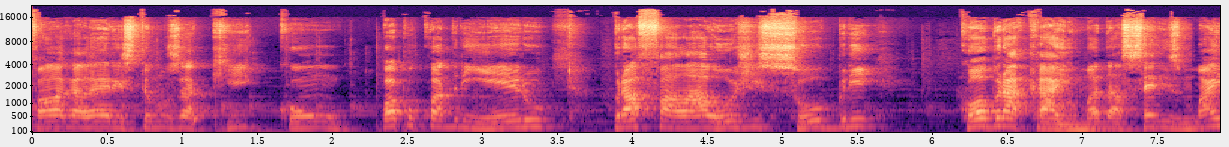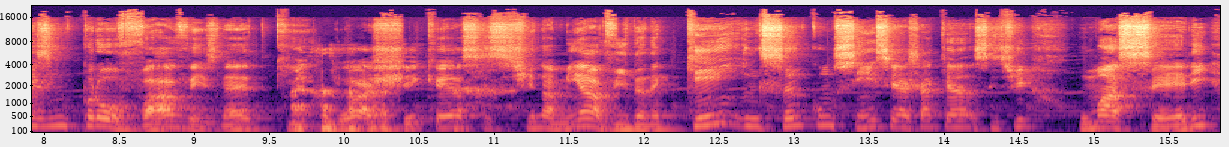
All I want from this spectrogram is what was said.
Fala galera, estamos aqui com o Papo Quadrinheiro para falar hoje sobre Cobra Kai, uma das séries mais improváveis, né? Que eu achei que eu ia assistir na minha vida, né? Quem em sã consciência ia achar que ia assistir uma série,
